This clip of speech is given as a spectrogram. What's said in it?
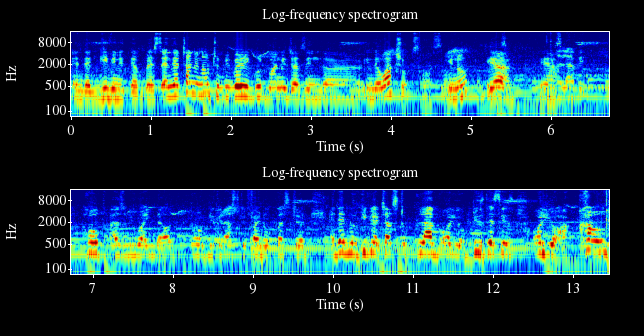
and they're giving it their best, and they're turning out to be very good managers in the in the workshops. Awesome. You know, yeah, yeah. I love it. Hope as we wind down, probably can ask you a final question, and then we'll give you a chance to plug all your businesses, all your accounts,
